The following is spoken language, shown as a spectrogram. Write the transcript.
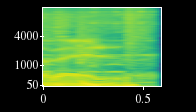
Israël.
